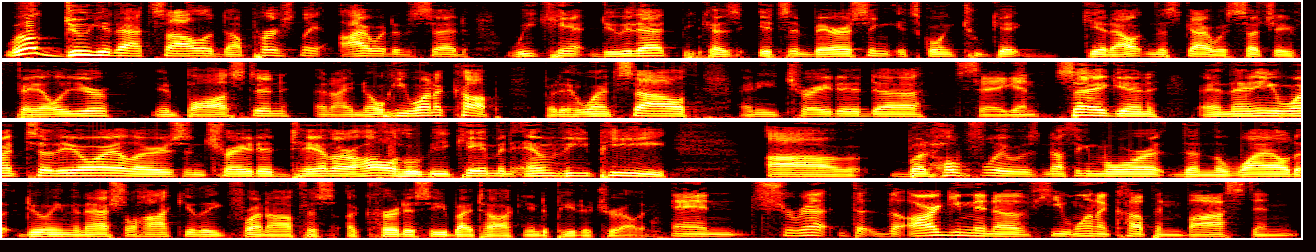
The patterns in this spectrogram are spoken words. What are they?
We'll do you that solid. Now, personally, I would have said we can't do that because it's embarrassing. It's going to get get out. And this guy was such a failure in Boston, and I know he won a cup, but it went south, and he traded uh, Seguin. Seguin, and then he went to the Oilers and traded Taylor Hall, who became an MVP. Uh, but hopefully, it was nothing more than the Wild doing the National Hockey League front office a courtesy by talking to Peter Chiarelli. And Charette, the, the argument of he won a cup in Boston,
